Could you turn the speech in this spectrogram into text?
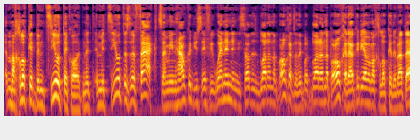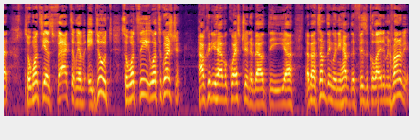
machloket b'mtziut, they call it. Mitziut is the facts. I mean, how could you say, if he went in and he saw there's blood on the parochet, so they put blood on the parochet, how could you have a machloket about that? So once he has facts and we have edut, so what's the, what's the question? How could you have a question about the uh, about something when you have the physical item in front of you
